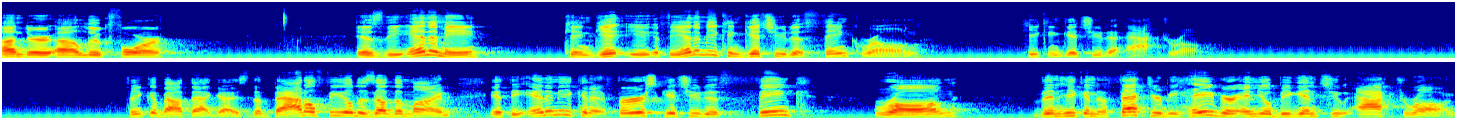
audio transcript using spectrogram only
under uh, Luke 4 is the enemy can get you, if the enemy can get you to think wrong, he can get you to act wrong. Think about that, guys. The battlefield is of the mind. If the enemy can at first get you to think wrong, then he can affect your behavior and you'll begin to act wrong.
